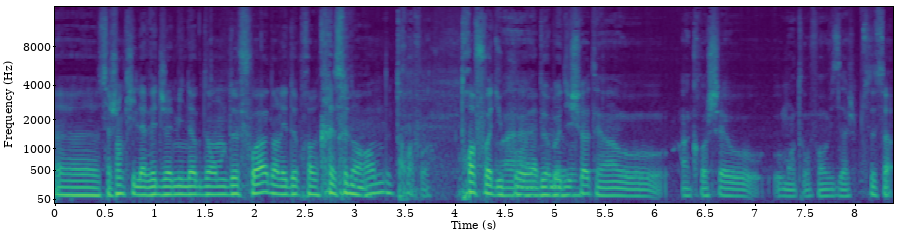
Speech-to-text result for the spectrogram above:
euh, sachant qu'il avait déjà mis knockdown deux fois dans les deux pré- précédents rounds. trois fois. Trois fois du Ouais, coup. deux body shots et un, au- un crochet au, au menton, enfin au visage. C'est ça.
